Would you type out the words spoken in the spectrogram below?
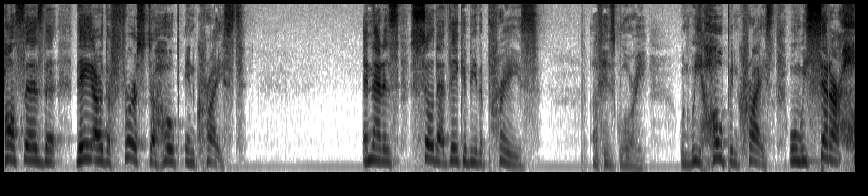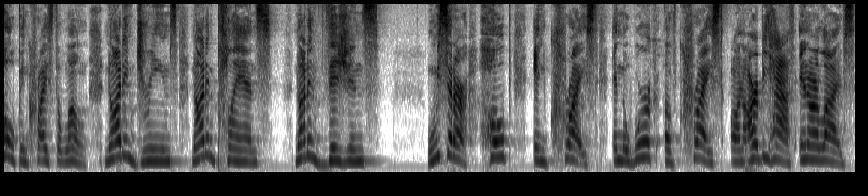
Paul says that they are the first to hope in Christ. And that is so that they could be the praise of his glory. When we hope in Christ, when we set our hope in Christ alone, not in dreams, not in plans, not in visions, when we set our hope in Christ and the work of Christ on our behalf in our lives,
